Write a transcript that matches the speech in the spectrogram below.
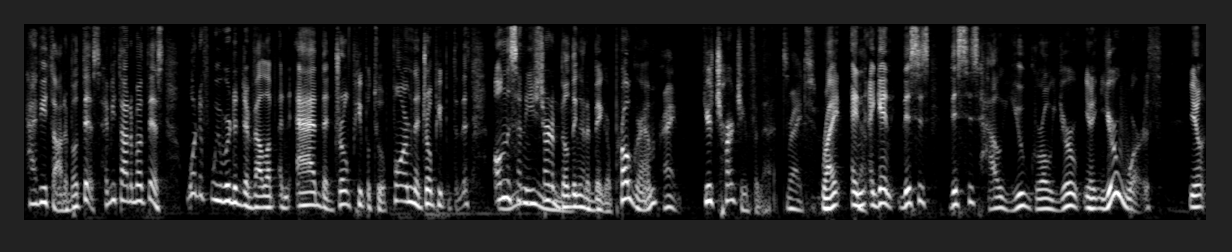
Have you thought about this? Have you thought about this? What if we were to develop an ad that drove people to a form that drove people to this? All of a sudden, you started hmm. building out a bigger program, Right. You're charging for that, Right. Right. And again, this is this is how you grow your you know, your worth. You know,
